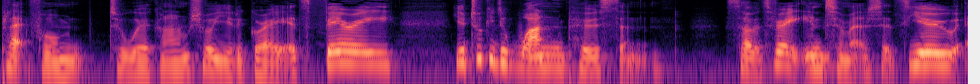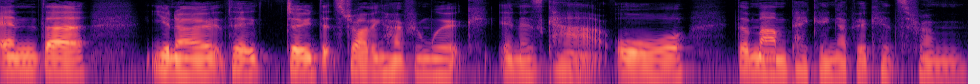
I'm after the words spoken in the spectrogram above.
platform to work on. I'm sure you'd agree. It's very you're talking to one person, so it's very intimate. It's you and the you know the dude that's driving home from work in his car, or the mum picking up her kids from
